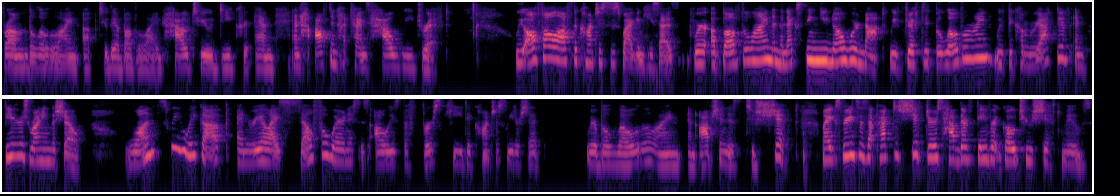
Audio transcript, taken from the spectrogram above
from below the line up to the above the line, how to decrease, and, and oftentimes how we drift. We all fall off the consciousness wagon, he says. We're above the line, and the next thing you know, we're not. We've drifted below the line, we've become reactive, and fear is running the show. Once we wake up and realize self awareness is always the first key to conscious leadership, we're below the line. An option is to shift. My experience is that practice shifters have their favorite go to shift moves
